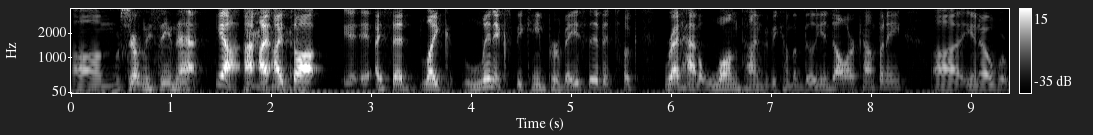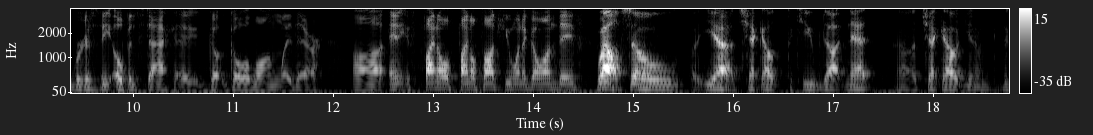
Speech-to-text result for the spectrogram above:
Um, We've certainly seen that. Yeah, I, I saw, I said, like Linux became pervasive. It took Red Hat a long time to become a billion dollar company. Uh, you know, we're, we're going to see OpenStack uh, go, go a long way there. Uh, any final final thoughts you want to go on, Dave? Well, so uh, yeah, check out thecube.net. Uh, check out you know the,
